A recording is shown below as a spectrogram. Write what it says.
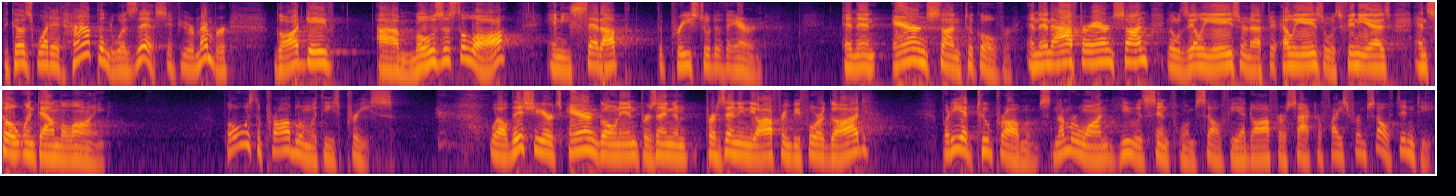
Because what had happened was this if you remember, God gave uh, Moses the law, and he set up the priesthood of Aaron. And then Aaron's son took over. And then after Aaron's son, it was Eleazar, and after Eleazar was Phinehas, and so it went down the line. But what was the problem with these priests? Well, this year it's Aaron going in presenting, presenting the offering before God. But he had two problems. Number one, he was sinful himself. He had to offer a sacrifice for himself, didn't he?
